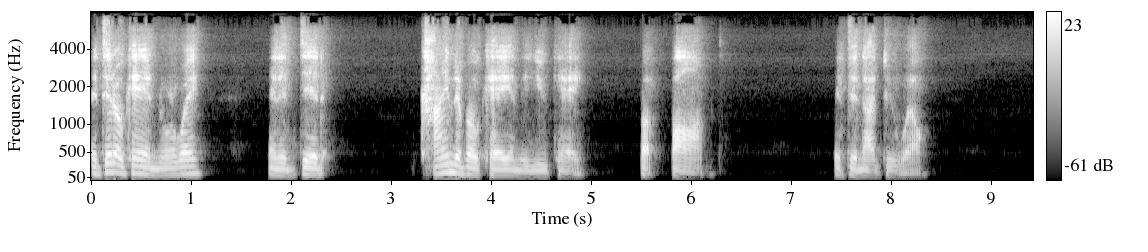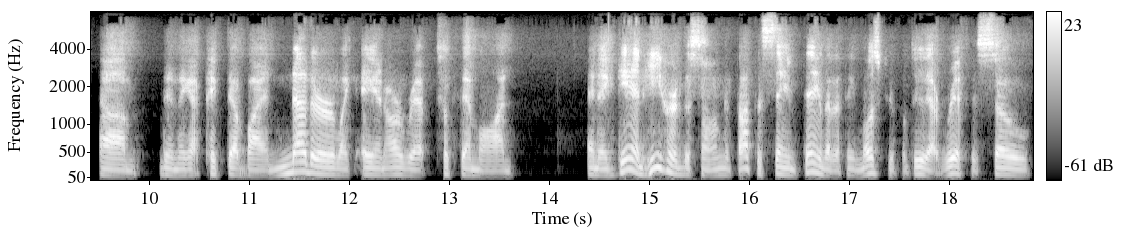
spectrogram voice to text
It did okay in Norway, and it did kind of okay in the UK, but bombed. It did not do well. Um, then they got picked up by another like A&R rep, took them on. And again, he heard the song and thought the same thing that I think most people do. That riff is so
